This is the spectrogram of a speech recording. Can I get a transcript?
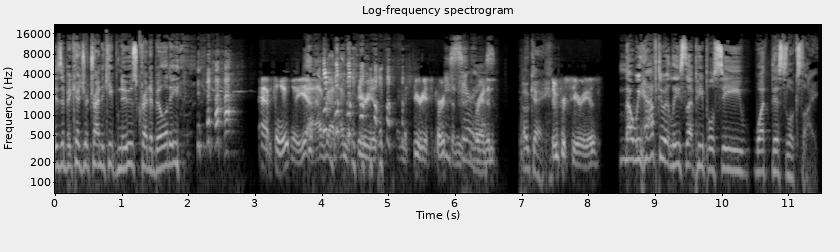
Is it because you're trying to keep news credibility? absolutely, yeah. I've got. I'm a serious. I'm a serious person, serious. Brandon. Okay. Super serious. No, we have to at least let people see what this looks like.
